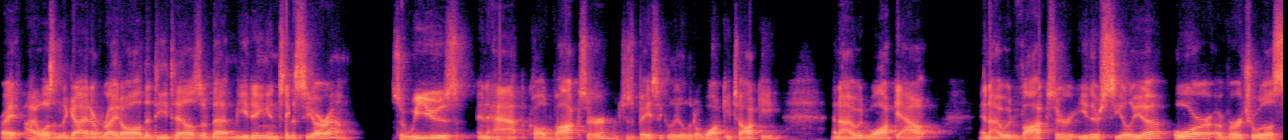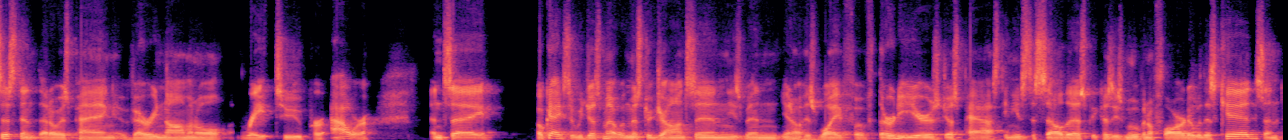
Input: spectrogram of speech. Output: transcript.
right? I wasn't the guy to write all the details of that meeting into the CRM. So we use an app called Voxer, which is basically a little walkie talkie. And I would walk out and I would Voxer either Celia or a virtual assistant that I was paying a very nominal rate to per hour and say, okay, so we just met with Mr. Johnson. He's been, you know, his wife of 30 years just passed. He needs to sell this because he's moving to Florida with his kids. And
